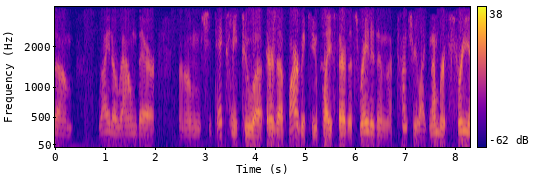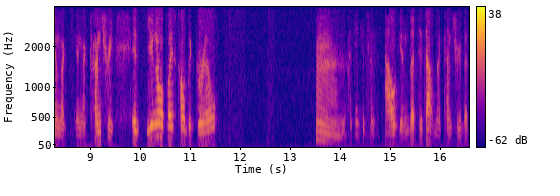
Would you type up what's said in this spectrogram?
um, right around there. Um, she takes me to uh there's a barbecue place there that's rated in the country like number three in the in the country. It, you know a place called the Grill? Hmm. I think it's in Algon, but it's out in the country. But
